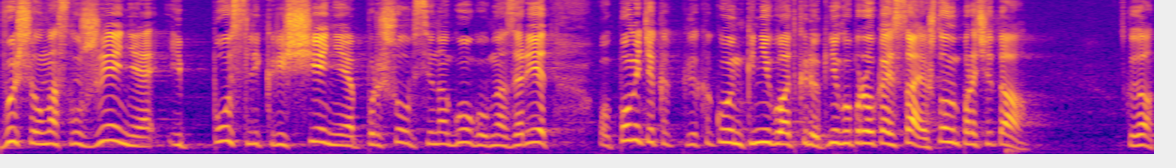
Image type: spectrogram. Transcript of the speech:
вышел на служение и после крещения пришел в синагогу в Назарет. Помните, как, какую он книгу открыл? Книгу пророка Исаия. Что он прочитал? Сказал,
